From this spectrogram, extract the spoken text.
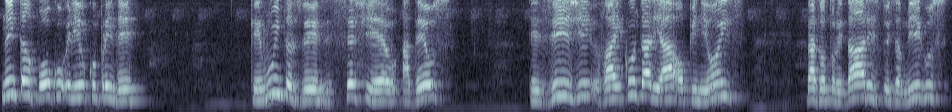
Nem tampouco iriam compreender que muitas vezes ser fiel a Deus exige, vai contrariar opiniões das autoridades, dos amigos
